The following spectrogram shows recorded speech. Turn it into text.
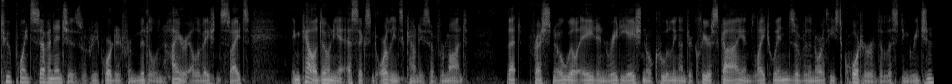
2.7 inches was reported from middle and higher elevation sites in Caledonia, Essex, and Orleans counties of Vermont. That fresh snow will aid in radiational cooling under clear sky and light winds over the northeast quarter of the listening region.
